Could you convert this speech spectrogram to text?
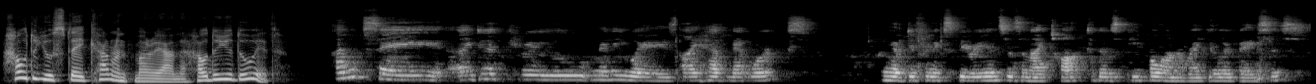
How do you stay current, Marianne? How do you do it? I would say I do it through many ways. I have networks. I have different experiences, and I talk to those people on a regular basis.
